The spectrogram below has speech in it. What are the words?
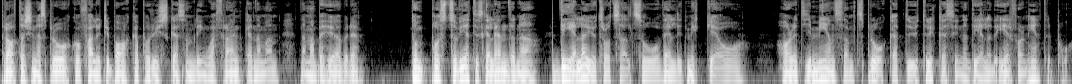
pratar sina språk och faller tillbaka på ryska som lingua franca när man, när man behöver det. De postsovjetiska länderna delar ju trots allt så väldigt mycket och har ett gemensamt språk att uttrycka sina delade erfarenheter på.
